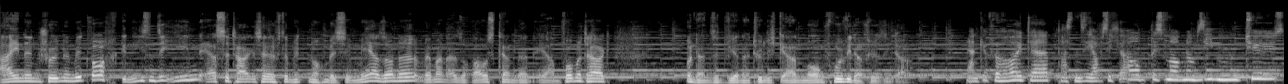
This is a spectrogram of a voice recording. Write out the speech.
einen schönen Mittwoch. Genießen Sie ihn. Erste Tageshälfte mit noch ein bisschen mehr Sonne. Wenn man also raus kann, dann eher am Vormittag. Und dann sind wir natürlich gern morgen früh wieder für Sie da. Danke für heute. Passen Sie auf sich auf. Bis morgen um sieben. Tschüss.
